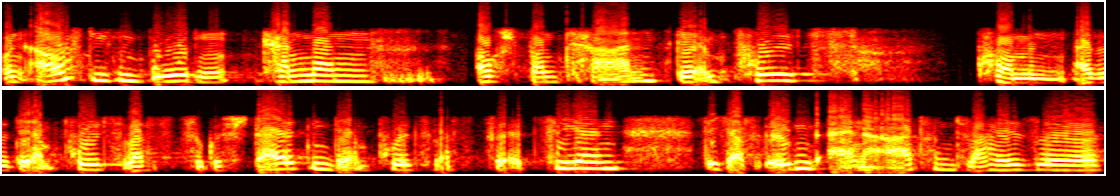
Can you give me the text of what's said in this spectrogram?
Und auf diesem Boden kann dann auch spontan der Impuls kommen, also der Impuls, was zu gestalten, der Impuls, was zu erzählen, sich auf irgendeine Art und Weise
